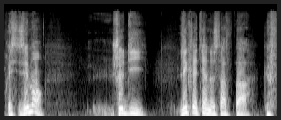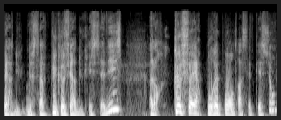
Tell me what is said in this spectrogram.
précisément, je dis, les chrétiens ne savent pas que faire ne savent plus que faire du christianisme. Alors, que faire pour répondre à cette question?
